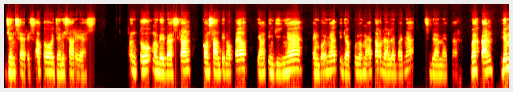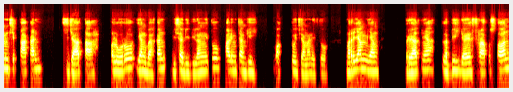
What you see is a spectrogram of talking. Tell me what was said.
Janissaries atau Janissaries untuk membebaskan Konstantinopel yang tingginya temboknya 30 meter dan lebarnya 9 meter. Bahkan dia menciptakan senjata peluru yang bahkan bisa dibilang itu paling canggih waktu zaman itu. Meriam yang beratnya lebih dari 100 ton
